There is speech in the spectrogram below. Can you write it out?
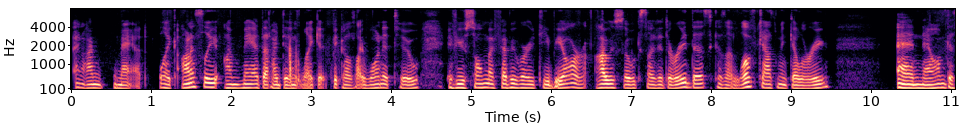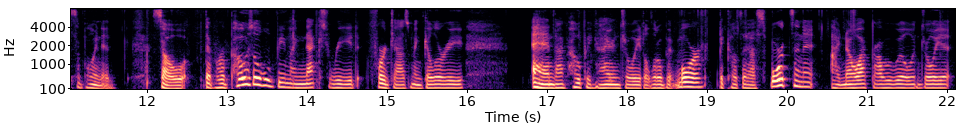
and I'm mad. Like, honestly, I'm mad that I didn't like it because I wanted to. If you saw my February TBR, I was so excited to read this because I love Jasmine Guillory. And now I'm disappointed so the proposal will be my next read for Jasmine Guillory, and I'm hoping I enjoy it a little bit more because it has sports in it. I know I probably will enjoy it.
